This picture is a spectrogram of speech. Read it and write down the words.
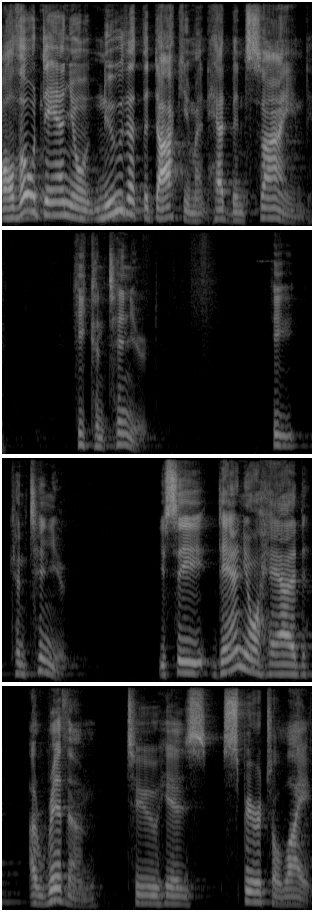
Although Daniel knew that the document had been signed, he continued. He continued. You see, Daniel had a rhythm to his spiritual life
